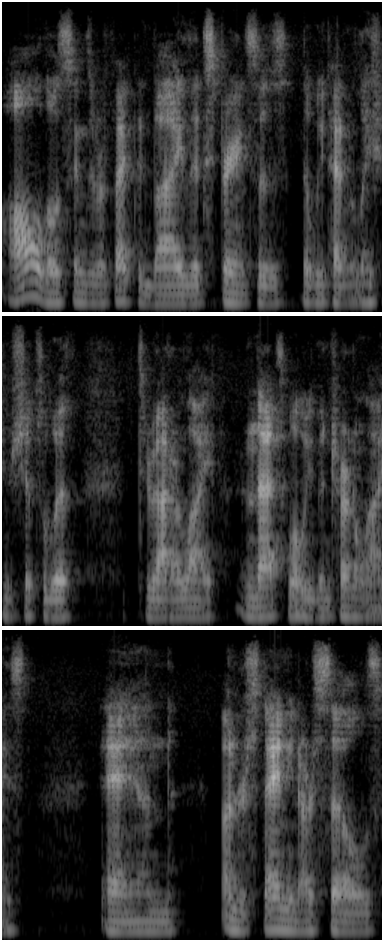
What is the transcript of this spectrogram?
All those things are affected by the experiences that we've had relationships with throughout our life, and that's what we've internalized. And understanding ourselves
